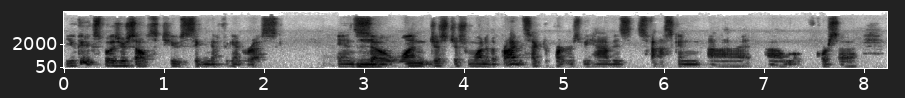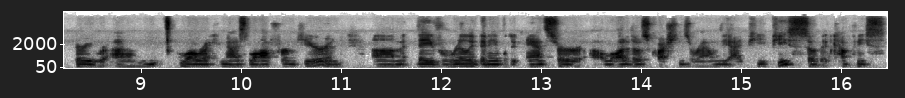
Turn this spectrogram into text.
you could expose yourselves to significant risk. And mm so, one just just one of the private sector partners we have is, is Fasken, uh, um, of course, a very um, well recognized law firm here, and um, they've really been able to answer a lot of those questions around the IP piece, so that companies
